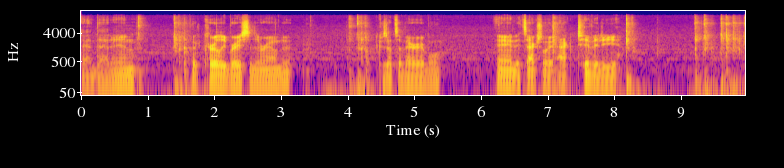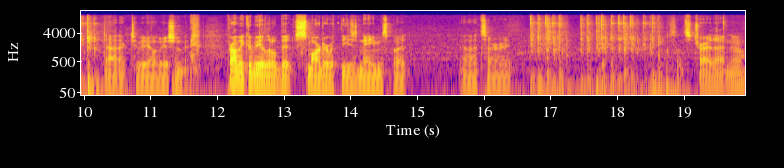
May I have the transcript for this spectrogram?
add that in. Put curly braces around it because that's a variable. And it's actually activity dot activity elevation. Probably could be a little bit smarter with these names, but uh, that's alright. So let's try that now.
